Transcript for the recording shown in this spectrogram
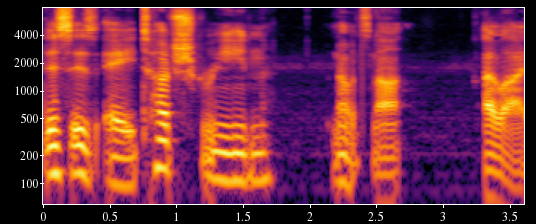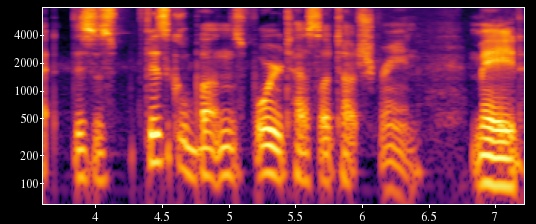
this is a touchscreen. No, it's not. I lied. This is physical buttons for your Tesla touchscreen made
